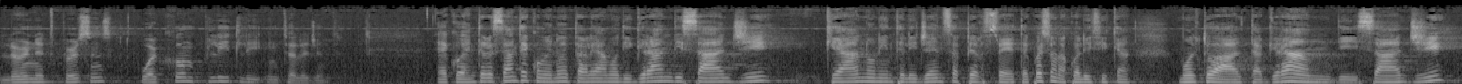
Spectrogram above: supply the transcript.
learned persons who are completely intelligent. Ecco, è interessante come noi parliamo di grandi saggi che hanno un'intelligenza perfetta. Questa è una qualifica molto alta. Grandi saggi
